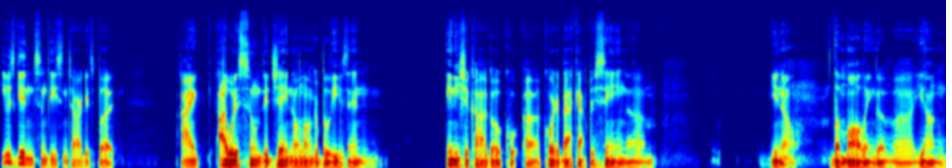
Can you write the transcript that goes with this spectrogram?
he was getting some decent targets, but I I would assume that Jay no longer believes in any Chicago uh, quarterback after seeing, um, you know, the mauling of uh, young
